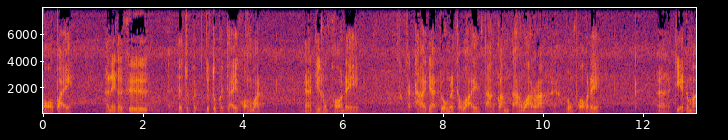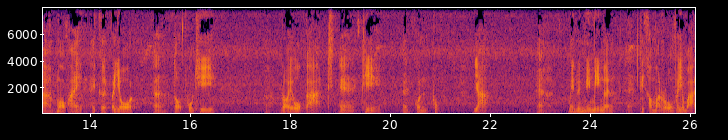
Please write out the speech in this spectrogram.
อไป อันนี้ก็คือจุดจุดตุปัจจัยของวัดที่หลวงพ่อได้จัดทายาติโยมได้ถวายต่างกลัมต่างวาระหลวงพ่อก็ได้เจียดมามอบให้ให้เกิดประโยชน์ต่อผู้ที่ด้อยโอกาสที่ คนทุกยากไม่ไม่มีเงินที่เข้ามาโรงพยาบาล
